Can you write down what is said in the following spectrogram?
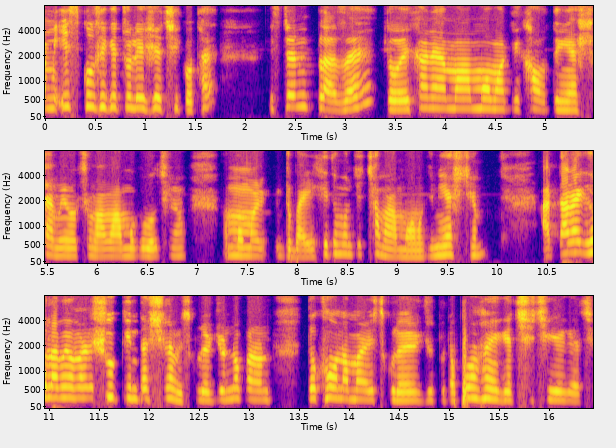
আমি স্কুল থেকে চলে এসেছি কোথায়? ইস্টার্ন প্লাজায় তো এখানে আমার আম্মু আমাকে খাওয়াতে নিয়ে আসছে। আমি হচ্ছে আমার আম্মুকে বলছিলাম, আম্মু, আমার একটু বাইরে খেতে মন চাচ্ছে, আমার আম্মু আমাকে নিয়ে আসছে। আর তার আগে হলো আমি আমার শু কিনতে আসছিলাম স্কুলের জন্য, কারণ তখন আমার স্কুলের জুতোটা পুরনো হয়ে গেছে, ছিঁড়ে গেছে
